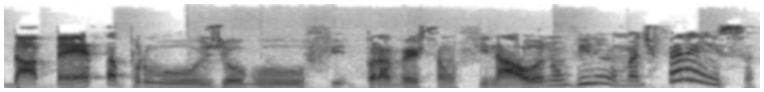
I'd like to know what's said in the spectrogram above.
da beta pro jogo, pra versão final, eu não vi nenhuma diferença.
